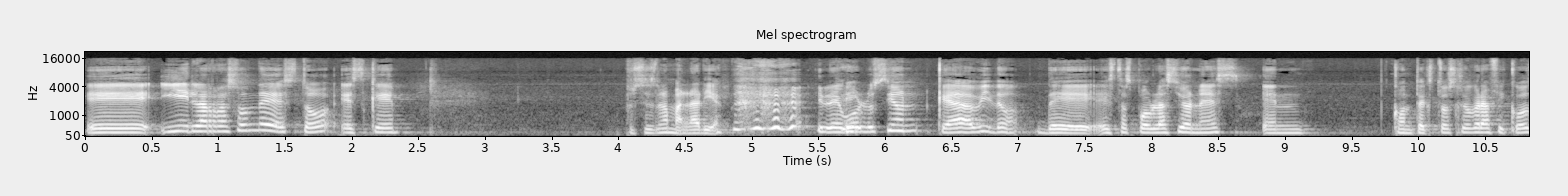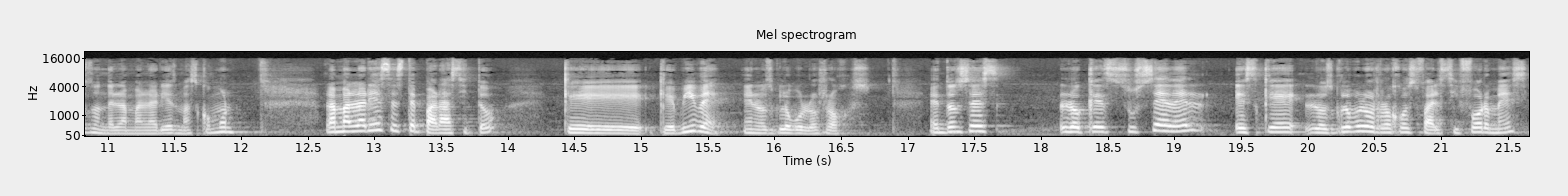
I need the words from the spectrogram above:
Eh, y la razón de esto es que pues es la malaria y la Sí. evolución que ha habido de estas poblaciones en contextos geográficos donde la malaria es más común. La malaria es este parásito que, que vive en los glóbulos rojos. Entonces, lo que sucede es que los glóbulos rojos falciformes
